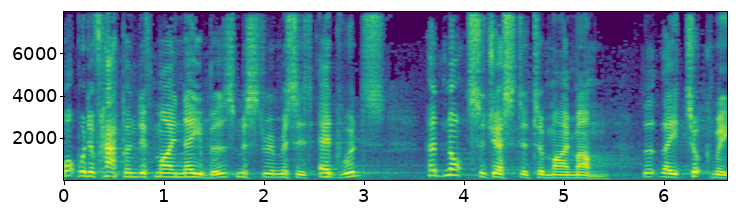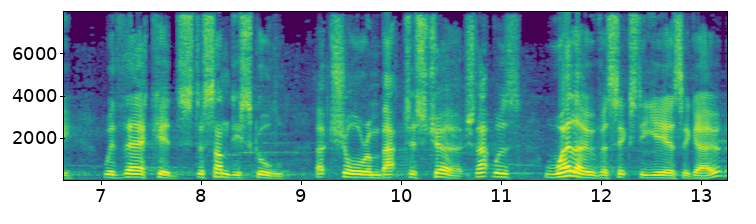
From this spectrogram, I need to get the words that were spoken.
what would have happened if my neighbours, Mr. and Mrs. Edwards, had not suggested to my mum that they took me with their kids to Sunday school at Shoreham Baptist Church. That was well over 60 years ago,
